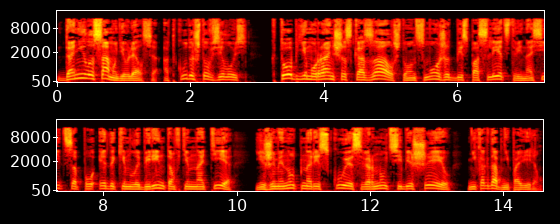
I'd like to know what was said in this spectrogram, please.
Данила сам удивлялся, откуда что взялось. Кто б ему раньше сказал, что он сможет без последствий носиться по эдаким лабиринтам в темноте, ежеминутно рискуя свернуть себе шею, никогда б не поверил.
